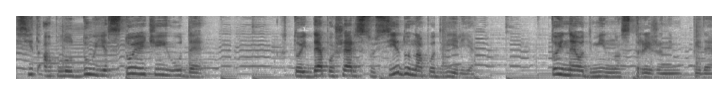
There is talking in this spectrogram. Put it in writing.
сід аплодує, стоячи й гуде. Хто йде по шерсть сусіду на подвір'я, той неодмінно стриженим піде.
